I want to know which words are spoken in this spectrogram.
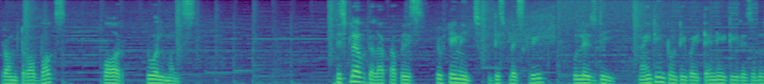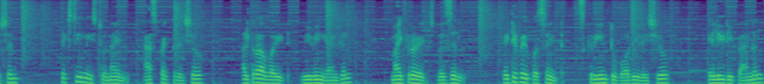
from Dropbox for 12 months. Display of the laptop is 15 inch display screen, Full HD 1920 by 1080 resolution, 16 is to 9 aspect ratio, ultra wide viewing angle, micro edge bezel, 85% screen to body ratio, LED panel,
